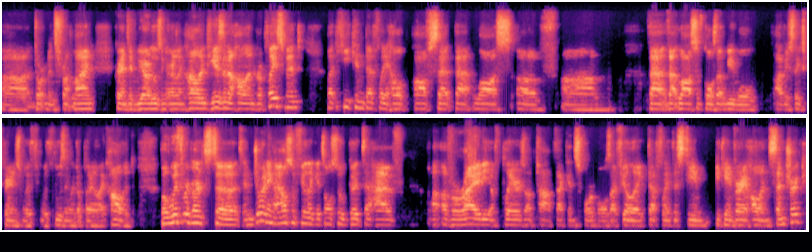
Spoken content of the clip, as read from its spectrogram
uh, Dortmund's front line. Granted, we are losing Erling Haaland. He isn't a Haaland replacement, but he can definitely help offset that loss of um, that that loss of goals that we will obviously experience with with losing like a player like Haaland. But with regards to, to him joining, I also feel like it's also good to have a, a variety of players up top that can score goals. I feel like definitely this team became very Haaland centric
